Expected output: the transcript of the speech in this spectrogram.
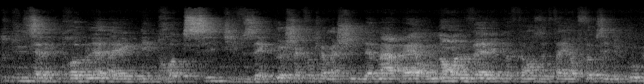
toute une série de problèmes avec des proxys qui faisaient que chaque fois que la machine démarrait, on enlevait les préférences de Firefox et du coup,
